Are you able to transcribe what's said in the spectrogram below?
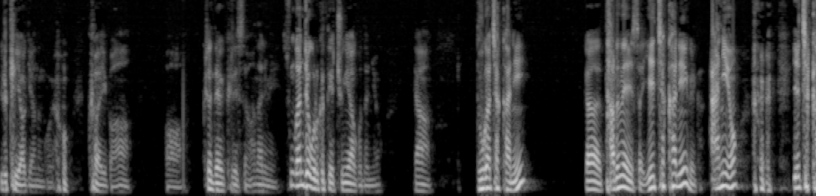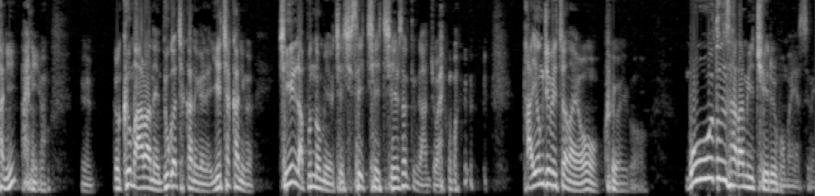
이렇게 이야기하는 거예요. 그 아이가. 어, 그래 내가 그랬어요. 하나님이. 순간적으로 그때 중요하거든요. 야, 누가 착하니? 그러니까 다른 애 있어. 얘 착하니? 그러니까 아니요. 얘 착하니? 아니요. 예. 그말 안에 누가 착한 애가 아니라 얘 착하니? 제일 나쁜 놈이에요. 제, 제, 제 제일 성격이 안 좋아요. 다 영접했잖아요. 그거 이거. 모든 사람이 죄를 범하였음에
